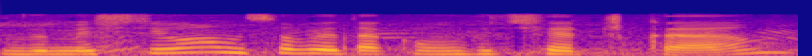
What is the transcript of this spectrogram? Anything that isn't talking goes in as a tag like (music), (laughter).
Wymyśliłam sobie taką wycieczkę, mm,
